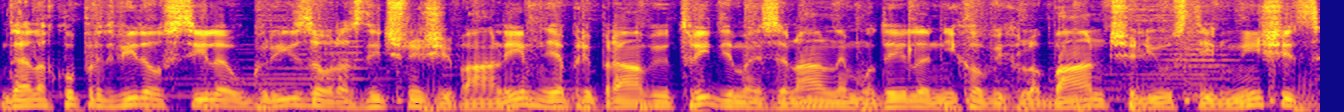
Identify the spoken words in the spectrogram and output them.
Da je lahko predvidel sile ugrizov različnih živali, je pripravil tridimenzionalne modele njihovih lobanj, čeljusti in mišic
